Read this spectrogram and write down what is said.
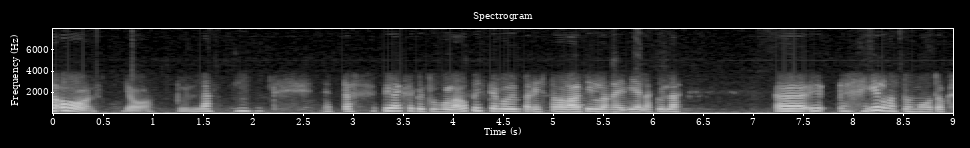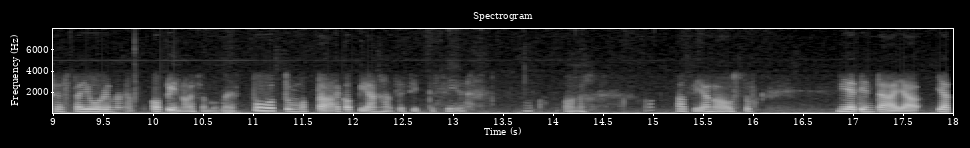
No on, joo, kyllä. että 90-luvulla opiskeluympäristöalaa silloin ei vielä kyllä ö, ilmastonmuutoksesta juuri meidän opinnoissa mun mielestä puhuttu, mutta aika pianhan se sitten siinä on asia noussut mietintää ja, ja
